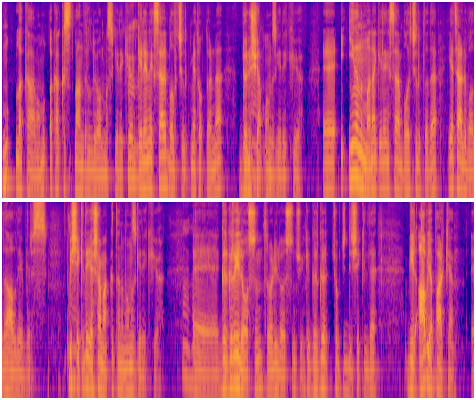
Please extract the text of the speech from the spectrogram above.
mutlaka ama mutlaka kısıtlandırılıyor olması gerekiyor. Hı hı. Geleneksel balıkçılık metotlarına dönüş Evet. yapmamız gerekiyor. Ee, inanın bana geleneksel balıkçılıkla da yeterli balığı avlayabiliriz. Bir şekilde yaşam hakkı tanımamız gerekiyor. Hı hı. Ee, gırgırıyla olsun, trolüyle olsun. Çünkü gırgır çok ciddi şekilde bir av yaparken, e,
